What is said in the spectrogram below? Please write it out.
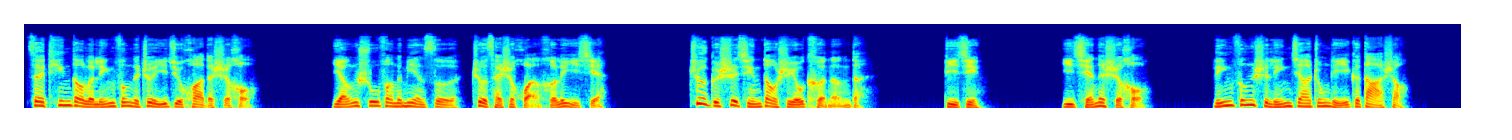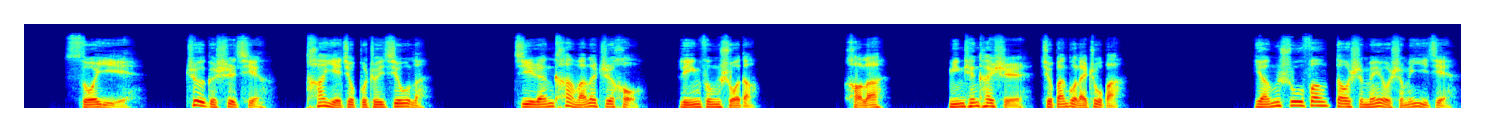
在听到了林峰的这一句话的时候，杨淑芳的面色这才是缓和了一些。这个事情倒是有可能的，毕竟以前的时候，林峰是林家中的一个大少，所以这个事情他也就不追究了。几人看完了之后，林峰说道：“好了，明天开始就搬过来住吧。”杨淑芳倒是没有什么意见，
